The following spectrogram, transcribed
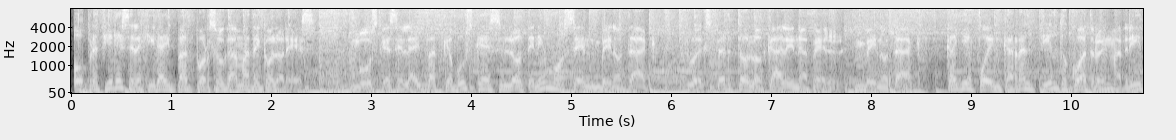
¿O prefieres elegir iPad por su gama de colores? Busques el iPad que busques, lo tenemos en Benotac, tu experto local en Apple. Benotac, calle Fuencarral 104 en Madrid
